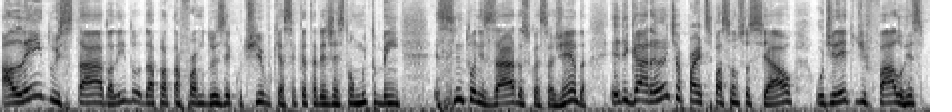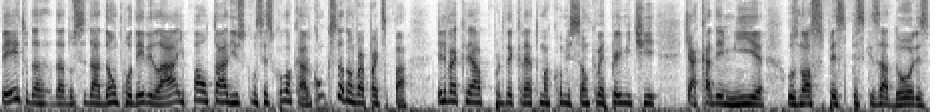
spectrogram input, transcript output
além do Estado, além do, da plataforma do Executivo, que as secretarias já estão muito bem sintonizadas com essa agenda, ele garante a participação social, o direito de fala, o respeito da, da, do cidadão poder ir lá e pautar isso que vocês colocaram. Como que o cidadão vai participar? Ele vai criar, por decreto, uma comissão que vai permitir que a academia, os nossos pesquisadores,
